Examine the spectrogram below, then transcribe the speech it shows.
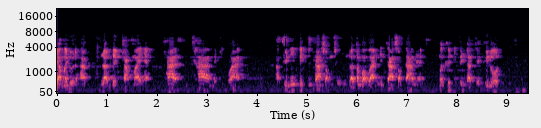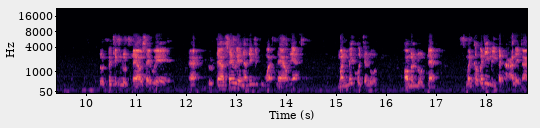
ยังไม่หลุดนะครับ แล้วดึงกลับไหมเนี่ย ถ้าถ้าไม่คิดว่าอะคืนนี้ปิด1920เราต้องบอกว่า1929เนี่ย เมื่อคืนนี้เป็นการเจ็บที่หลุดหลุดไปถึงหลุดแนวไซด์เวย์นะหลุดแนวไซด์เวย์นะนี่คือว่าแนวเนี่ยมันไม่ควรจะหลุด พอมันหลุดเนี่ย มันก็ไม่ได้มีปัญหาเลยนะ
